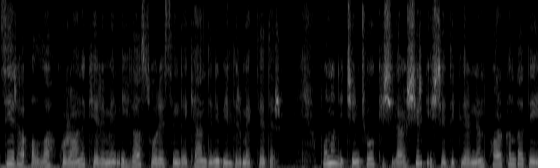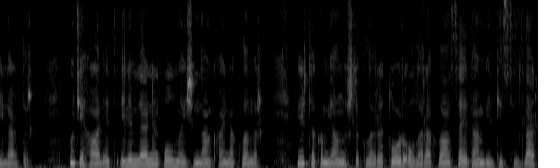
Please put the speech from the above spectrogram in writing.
Zira Allah Kur'an-ı Kerim'in İhlas suresinde kendini bildirmektedir. Bunun için çoğu kişiler şirk işlediklerinin farkında değillerdir. Bu cehalet ilimlerinin olmayışından kaynaklanır. Bir takım yanlışlıkları doğru olarak lanse eden bilgisizler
